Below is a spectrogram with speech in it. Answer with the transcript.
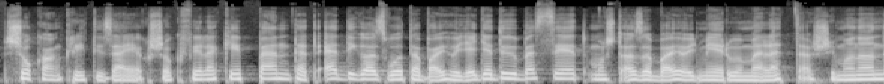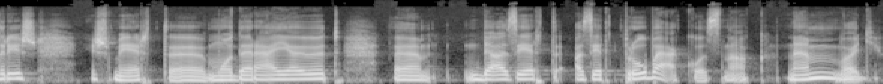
sokan kritizálják sokféleképpen, tehát eddig az volt a baj, hogy egyedül beszélt, most az a baj, hogy miért ül mellette a Simon Andris, és miért moderálja őt, de azért, azért próbálkoznak, nem? Vagy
